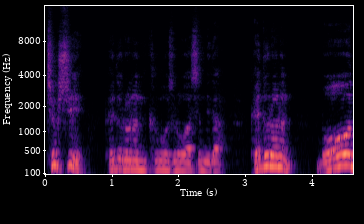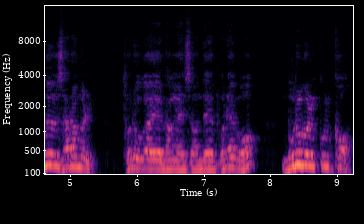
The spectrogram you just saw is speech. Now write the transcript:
즉시 베드로는 그곳으로 왔습니다. 베드로는 모든 사람을 도르가의 방에서 내보내고 무릎을 꿇고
